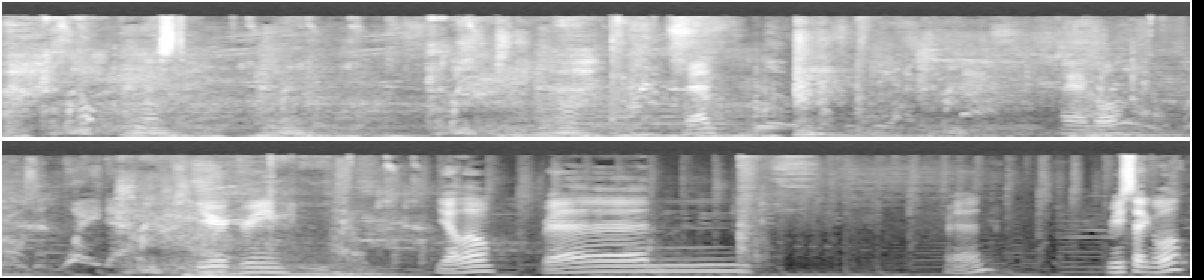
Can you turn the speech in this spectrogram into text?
Ah, oh, I missed. Ah, red. I got goal. Throws it way down. Here, green. Yellow. Red. Red. Reset goal.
